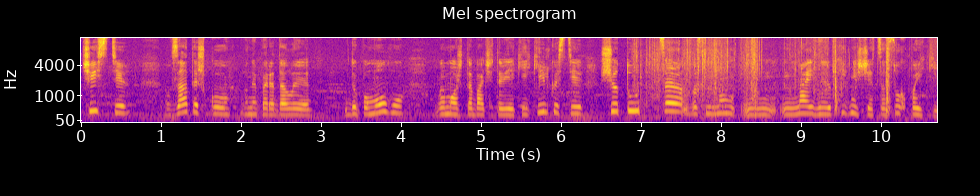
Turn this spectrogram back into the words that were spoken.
чисті, в затишку. Вони передали допомогу. Ви можете бачити в якій кількості. Що тут це в основному найнеобхідніше це сухпайки.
